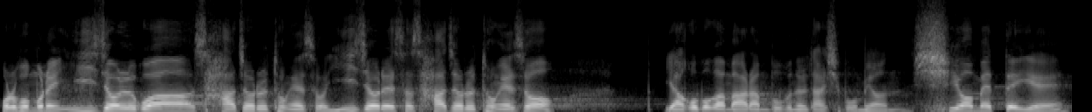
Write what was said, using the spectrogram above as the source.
오늘 본문의 2절과 4절을 통해서 2절에서 4절을 통해서 야고보가 말한 부분을 다시 보면 시험의 때에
